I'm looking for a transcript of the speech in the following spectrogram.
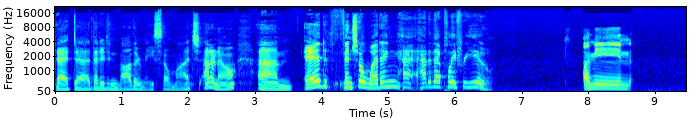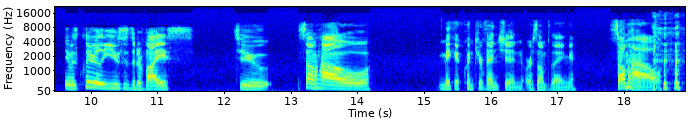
that uh, that it didn't bother me so much. I don't know. Um, Ed, Finchel wedding, how, how did that play for you? I mean, it was clearly used as a device to somehow make a quintervention or something. Somehow.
